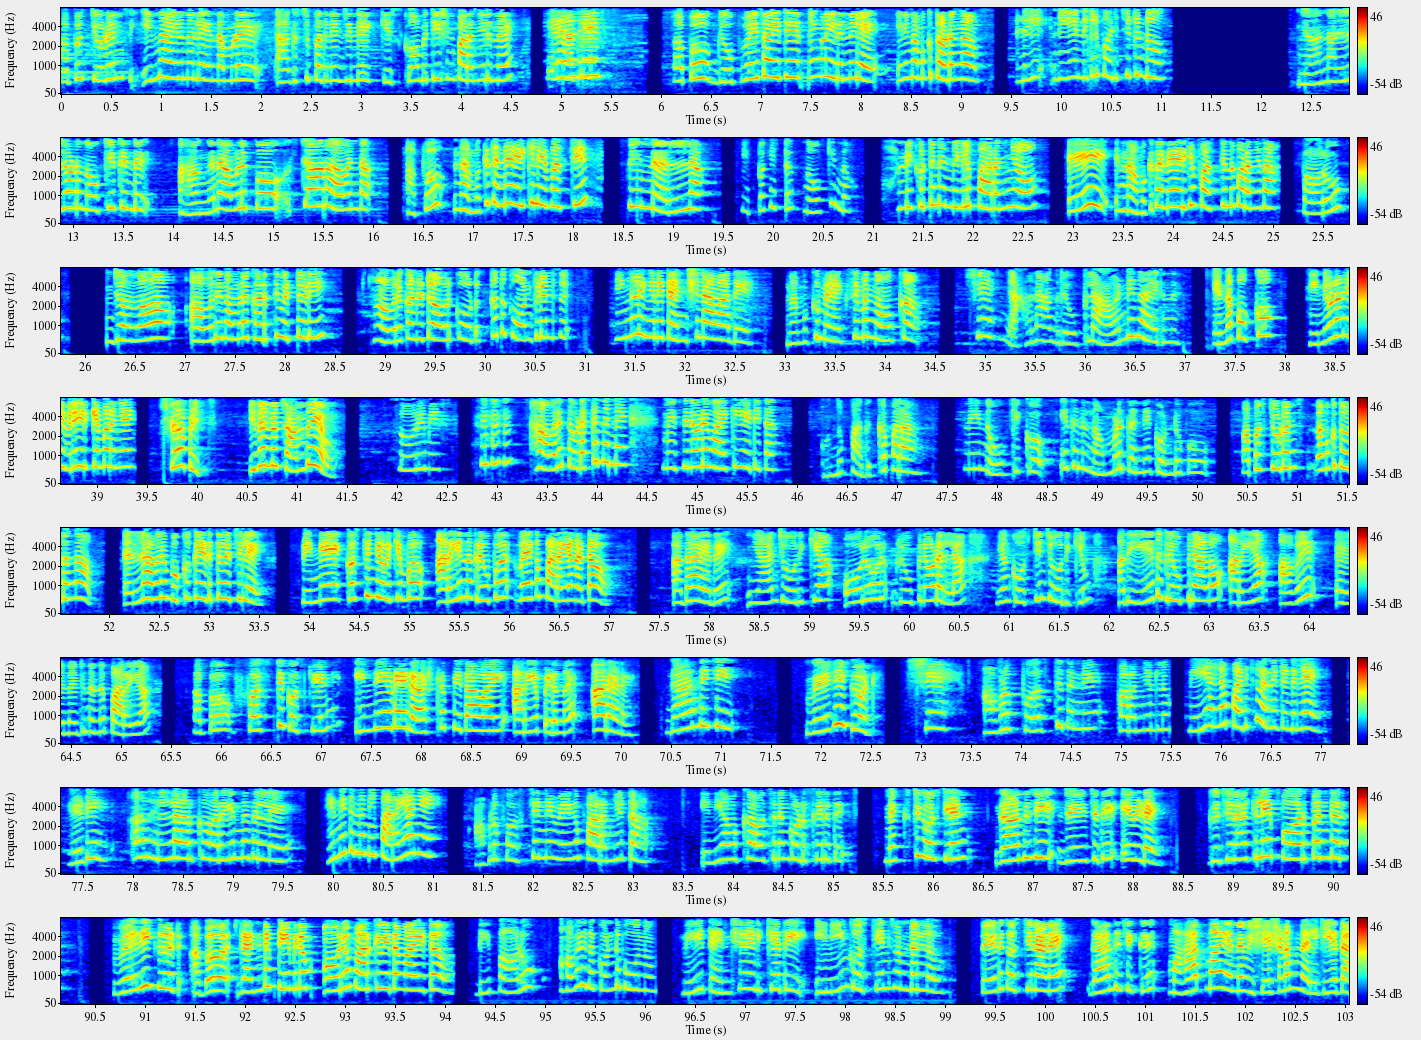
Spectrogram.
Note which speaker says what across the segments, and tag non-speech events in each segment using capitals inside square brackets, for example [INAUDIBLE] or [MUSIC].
Speaker 1: അപ്പൊ സ്റ്റുഡൻസ് ഇന്നായിരുന്നല്ലേ നമ്മൾ ആഗസ്റ്റ് പതിനഞ്ചിന്റെ കിസ് കോമ്പറ്റീഷൻ പറഞ്ഞിരുന്നേ? അപ്പൊ ഗ്രൂപ്പ് വൈസ് ആയിട്ട് ഞാൻ ആ ഗ്രൂപ്പിൽ ആവേണ്ടതായിരുന്നു എന്നാ പൊക്കോ. നിന്നോടാണ് ഇവിടെ ഇരിക്കാൻ പറഞ്ഞേ. സ്റ്റോപ്പ് ഇറ്റ് ഇതെന്താ ചന്തയോ? സോറി മിസ് [LAUGHS] അവരെ തുടക്കം തന്നെ മിസ്സിനോട് വായിക്ക് കേട്ടിട്ടാ. ഒന്ന് പതുക്കെ പറ. നീ നോക്കിക്കോ. ഇതിന് നമ്മൾ തന്നെ കൊണ്ടുപോകും. അപ്പൊ സ്റ്റുഡൻസ് നമുക്ക് തുടങ്ങാം. എല്ലാവരും ബുക്കൊക്കെ എടുത്തു വെച്ചില്ലേ? പിന്നെ ക്വസ്റ്റ്യൻ ചോദിക്കുമ്പോ അറിയുന്ന ഗ്രൂപ്പ് വേഗം പറയണം കേട്ടോ. അതായത് ഞാൻ ചോദിക്കുക ഓരോ ഗ്രൂപ്പിനോടല്ല ഞാൻ ക്വസ്റ്റ്യൻ ചോദിക്കും. അത് ഏത് പറയാ. അപ്പോ ഫസ്റ്റ് ക്വസ്റ്റ്യൻ ഇന്ത്യയുടെ രാഷ്ട്രപിതാവായി അറിയപ്പെടുന്ന ആരാണ്? ഗാന്ധിജി. വെരി ഗുഡ് അവൾ ഫസ്റ്റ് തന്നെ പറഞ്ഞല്ലോ. നീ എല്ലാം പഠിച്ചു വന്നിട്ടുണ്ടല്ലേ? എടി അതെല്ലാവർക്കും അറിയുന്നതല്ലേ? എന്നിട്ടെന്താ നീ പറയാനേ അവൾ ഫസ്റ്റ് തന്നെ വേഗം പറഞ്ഞിട്ടാ. ഇനി അവൾക്ക് അവസരം കൊടുക്കരുത്. നെക്സ്റ്റ് ക്വസ്റ്റ്യൻ ഗാന്ധിജി ജനിച്ചത് എവിടെ? ഗുജറാത്തിലെ പോർബന്ദർ. വെരി ഗുഡ് അപ്പോ രണ്ട് വിശേഷണം നൽകിയത്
